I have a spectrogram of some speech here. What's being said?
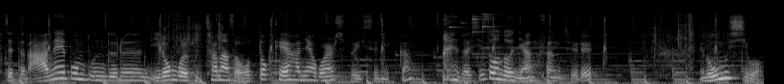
어쨌든 안 해본 분들은 이런 걸 귀찮아서 어떻게 하냐고 할 수도 있으니까. 자 씻어놓은 양상추를. 너무 쉬워.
